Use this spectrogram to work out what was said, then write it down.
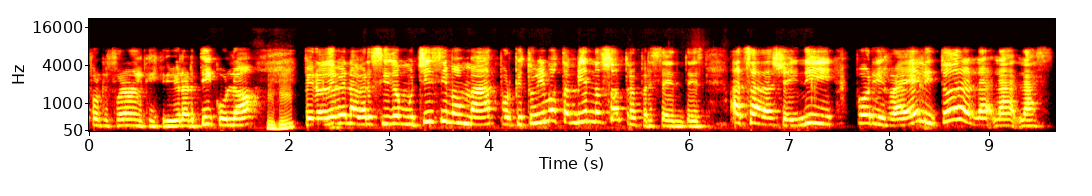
porque fueron el que escribió el artículo, pero deben haber sido muchísimos más porque estuvimos también nosotros presentes. Atzada Sheini, por Israel y todas las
